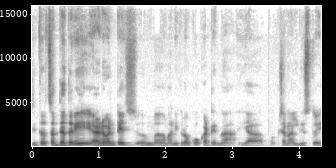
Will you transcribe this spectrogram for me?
तिथं सध्या तरी ॲडव्हान्टेज माणिकराव कोकाटेंना या क्षणाला दिसतोय.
